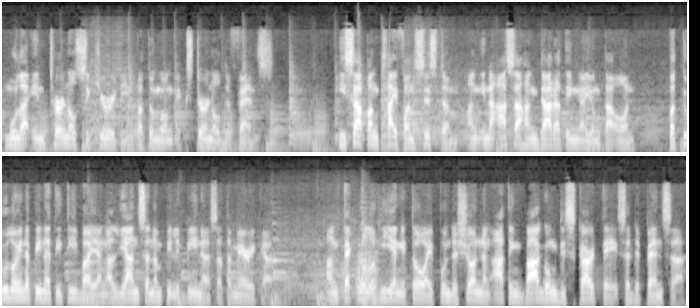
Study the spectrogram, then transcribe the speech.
mula internal security patungong external defense. Isa pang Typhoon system ang inaasahang darating ngayong taon, patuloy na pinatitibay ang alyansa ng Pilipinas at Amerika. Ang teknolohiyang ito ay pundasyon ng ating bagong diskarte sa depensa.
